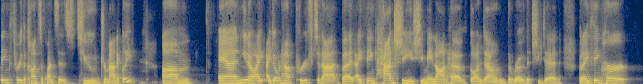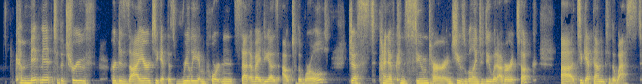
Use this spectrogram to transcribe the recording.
think through the consequences too dramatically. Um, and you know, I, I don't have proof to that, but I think had she, she may not have gone down the road that she did. But I think her commitment to the truth, her desire to get this really important set of ideas out to the world, just kind of consumed her, and she was willing to do whatever it took uh, to get them to the West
